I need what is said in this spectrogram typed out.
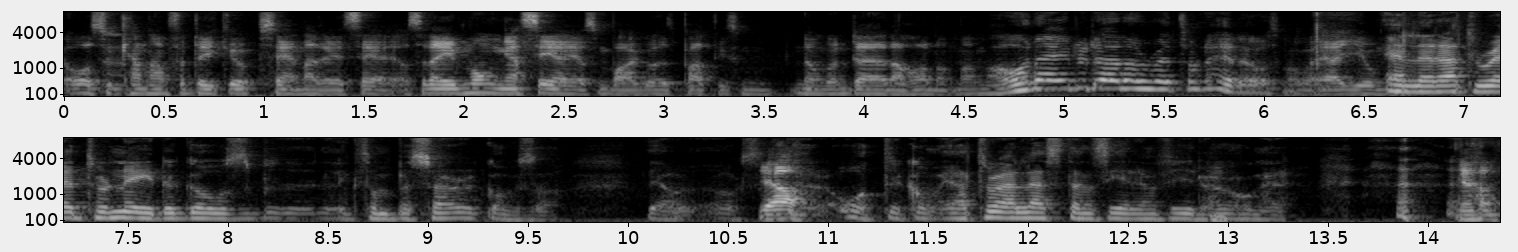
Och så mm. kan han få dyka upp senare i serier. Så det är många serier som bara går ut på att liksom, någon dödar honom. Man bara, åh nej du dödade Red Tornado. Och så man bara, ja, Eller att Red Tornado goes liksom berserk också. Det också ja. återkommer. Jag tror jag läste den serien fyra mm. gånger. ja.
